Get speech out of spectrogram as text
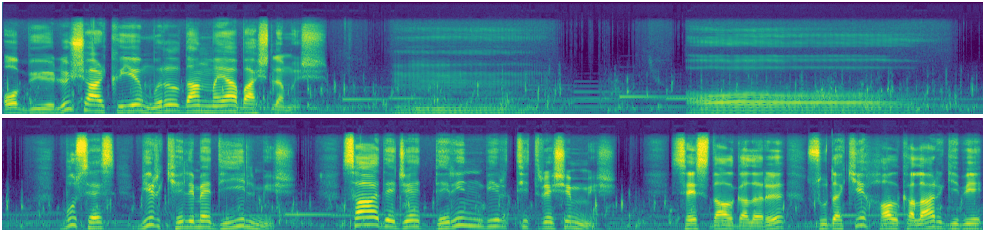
o büyülü şarkıyı mırıldanmaya başlamış. Hmm. Bu ses bir kelime değilmiş. Sadece derin bir titreşimmiş. Ses dalgaları sudaki halkalar gibi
